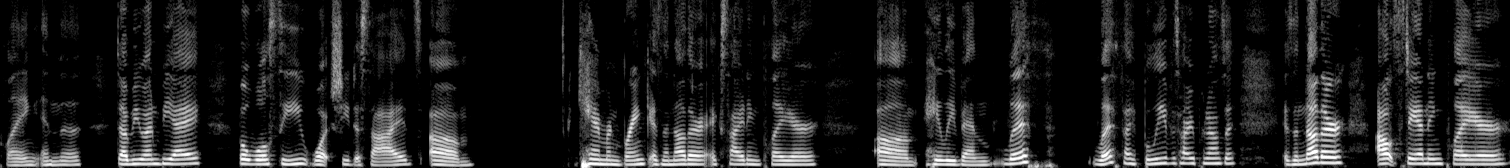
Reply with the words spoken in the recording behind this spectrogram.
playing in the WNBA, but we'll see what she decides. Um Cameron Brink is another exciting player um, Hailey Van Lith, Lith, I believe is how you pronounce it, is another outstanding player.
